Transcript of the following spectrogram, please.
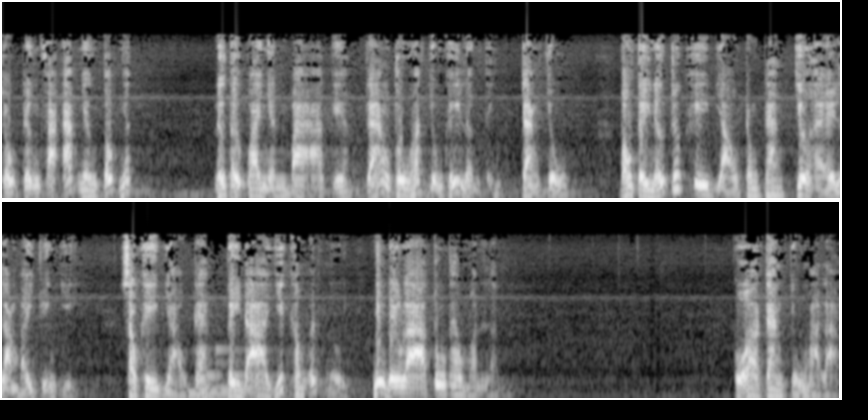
chỗ trừng phạt ác nhân tốt nhất. Nữ tử quay nhìn ba ả kia, ráng thu hết dũng khí lên tiếng trang chủ. Bọn tỳ nữ trước khi vào trong trang chưa hề làm bậy chuyện gì. Sau khi vào trang, tuy đã giết không ít người, nhưng đều là tuân theo mệnh lệnh của trang chủ mà làm.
